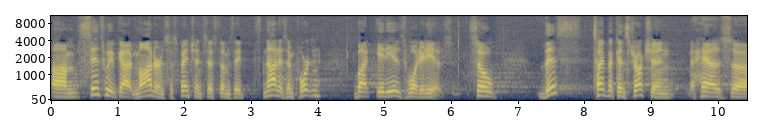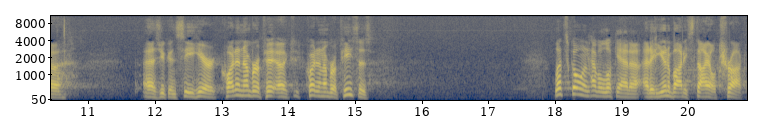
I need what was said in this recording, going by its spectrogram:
Um, since we've got modern suspension systems, it's not as important, but it is what it is. So this type of construction has, uh, as you can see here, quite a number of, uh, quite a number of pieces. Let's go and have a look at a, at a unibody style truck.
